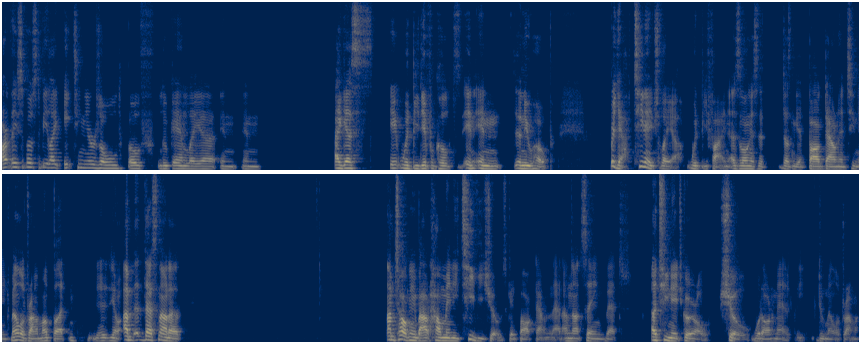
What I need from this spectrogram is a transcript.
Aren't they supposed to be like 18 years old, both Luke and Leia? In in, I guess it would be difficult in in A New Hope but yeah, teenage Leia would be fine, as long as it doesn't get bogged down in teenage melodrama, but, you know, I'm, that's not a... I'm talking about how many TV shows get bogged down in that. I'm not saying that a teenage girl show would automatically do melodrama.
